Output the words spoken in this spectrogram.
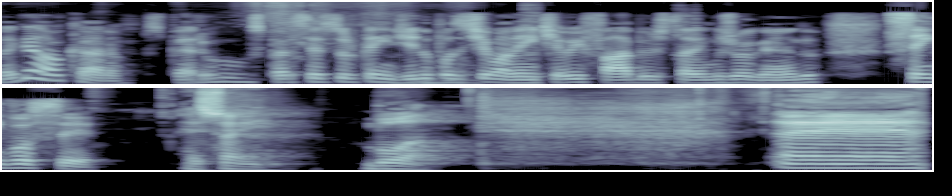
Legal, cara. Espero, espero ser surpreendido positivamente. Eu e Fábio estaremos jogando sem você. É isso aí. Boa. É,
